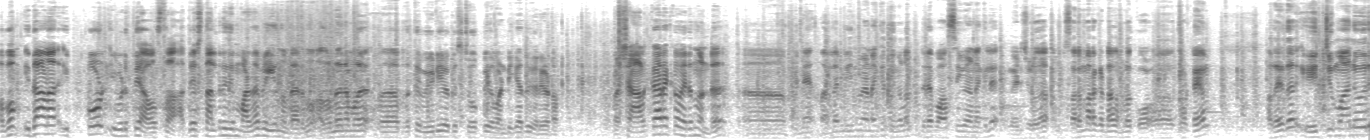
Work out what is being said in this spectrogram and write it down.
അപ്പം ഇതാണ് ഇപ്പോൾ ഇവിടുത്തെ അവസ്ഥ. അത്യാവശ്യം നല്ല രീതിയിൽ മഴ പെയ്യുന്നുണ്ടായിരുന്നു. അതുകൊണ്ട് നമ്മൾ ഇവിടുത്തെ വീഡിയോ ഒക്കെ സ്റ്റോപ്പ് ചെയ്ത് വണ്ടിക്കകത്ത് കയറി കേട്ടോ. പക്ഷേ ആൾക്കാരൊക്കെ വരുന്നുണ്ട്. പിന്നെ നല്ല മീൻ വേണമെങ്കിൽ നിങ്ങൾ ഇതിലെ പാസ് ചെയ്യുകയാണെങ്കിൽ മേടിച്ചോളുക സ്ഥലം മറക്കട്ടെ നമ്മൾ കോട്ടയം അതായത് ഏറ്റുമാനൂർ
